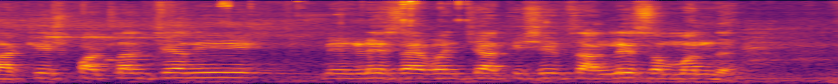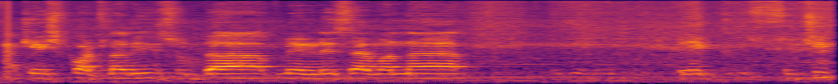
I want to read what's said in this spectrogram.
राकेश पाटलांचे आणि मेंगडे साहेबांचे अतिशय चांगले संबंध. राकेश पाटलांनी सुद्धा मेंगडे साहेबांना एक सूचित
